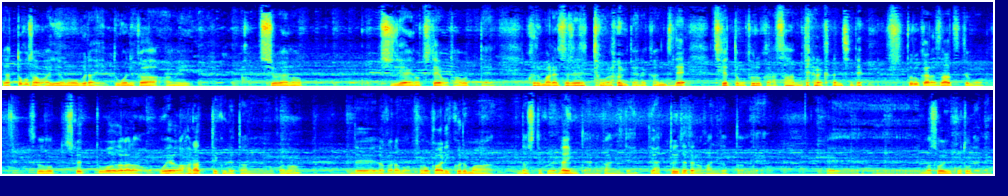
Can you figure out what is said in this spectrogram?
やっとこそ YMO ぐらいどうにかあの父親の知り合いのつてを頼って車で連れてってもらうみたいな感じでチケットも取るからさみたいな感じで 取るからさっつっても。そうそうチケットはだから親が払ってくれたのかな。でだからもうその代わり車出してくれないみたいな感じでやっといてたような感じだったんで、えー、まあ、そういうことでね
